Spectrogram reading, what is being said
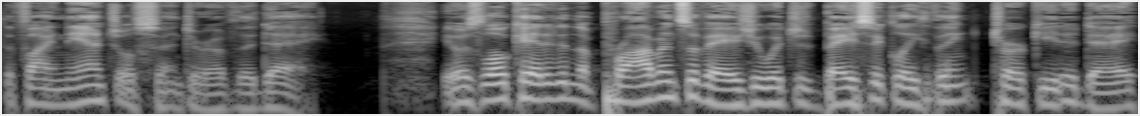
the financial center of the day. It was located in the province of Asia, which is basically think Turkey today.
